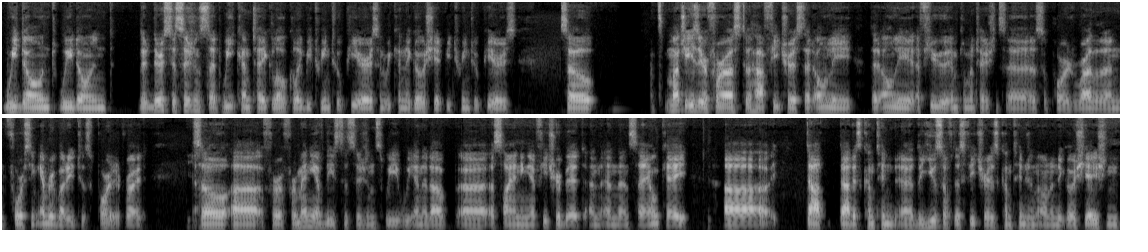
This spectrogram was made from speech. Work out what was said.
We don't we don't. There, there's decisions that we can take locally between two peers, and we can negotiate between two peers. So it's much easier for us to have features that only that only a few implementations uh, support rather than forcing everybody to support it right yeah. so uh, for for many of these decisions we we ended up uh, assigning a feature bit and and then saying okay uh, that that is contingent uh, the use of this feature is contingent on a negotiation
